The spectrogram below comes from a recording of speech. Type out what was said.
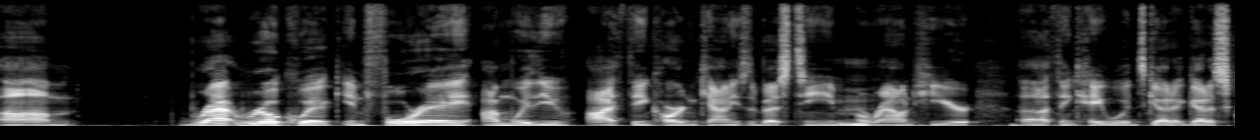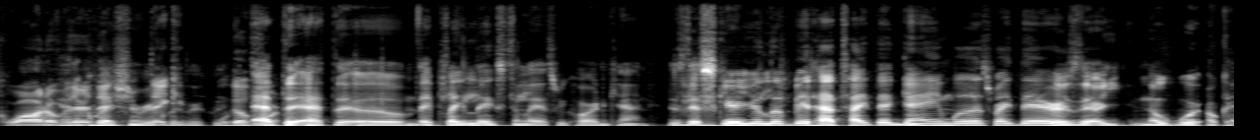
Um, rat real quick in 4A, I'm with you. I think Hardin County's the best team around here. Uh, I think Haywood's got a, got a squad over Mm. There. question that real they quick, can- real quick. We'll go for at it. the at the um, they played Lexington last week, Hardin County. Does Mm-hmm. that scare you a little bit? How tight that game was right there? Is there no word? Okay,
